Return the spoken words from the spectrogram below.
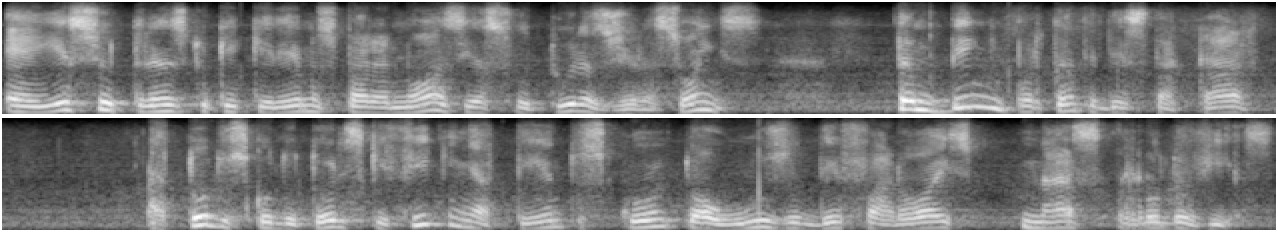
é esse o trânsito que queremos para nós e as futuras gerações? Também é importante destacar a todos os condutores que fiquem atentos quanto ao uso de faróis nas rodovias.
